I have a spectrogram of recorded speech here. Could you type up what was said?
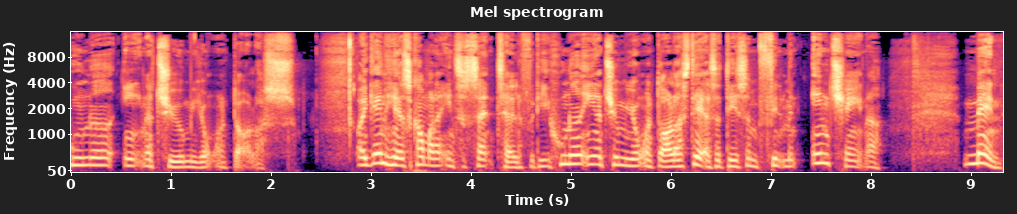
121 millioner dollars. Og igen her, så kommer der et interessant tal, fordi 121 millioner dollars, det er altså det, som filmen indtjener. Men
